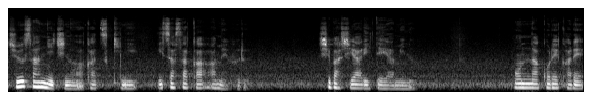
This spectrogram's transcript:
十三日の暁にいささか雨降る。しばしありてやみぬ。女これかれ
